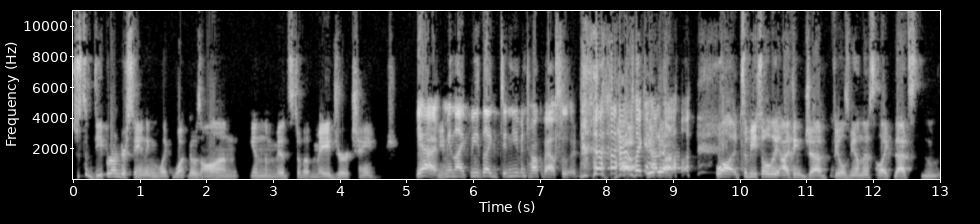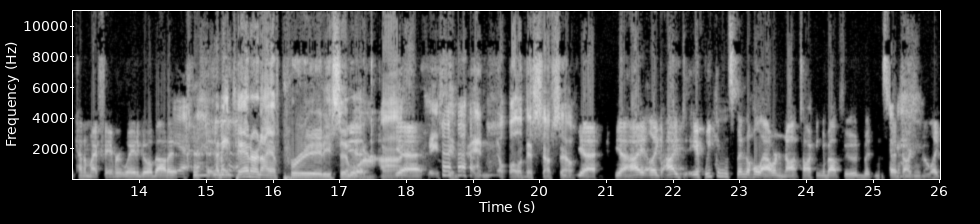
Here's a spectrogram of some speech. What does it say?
just a deeper understanding of like what goes on in the midst of a major change. Yeah, I mean, like we like didn't even talk about food, like yeah, at yeah. all. Well, to be totally, I think Jeb feels me on this. Like that's kind of my favorite way to go about it. Yeah. I mean, Tanner and I have pretty similar uh, yeah, taste in, in all of this stuff. So yeah yeah i like i if we can spend a whole hour not talking about food but instead talking about like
